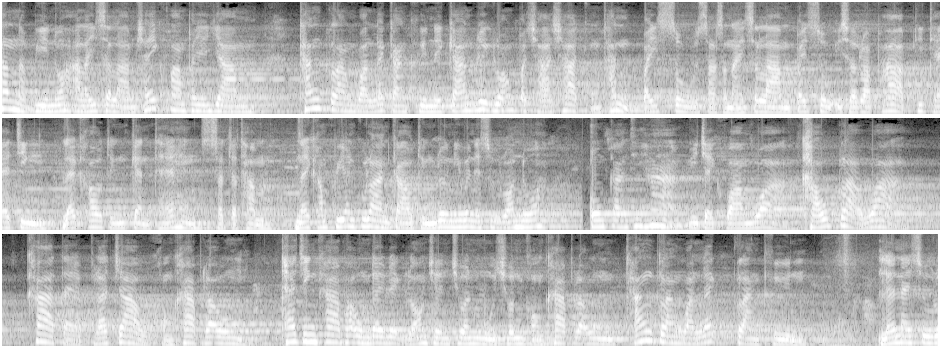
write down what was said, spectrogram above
ท่านนบีนุฮ์อะลัยสลามใช้ความพยายาม ทั้งกลางวันและกลางคืนในการเรียกร้องประชาชาติของท่าน ไปสู่ศาสนาอิสลาม ไปสู่อิสรภาพที่แท้จริง และเข้าถึงแก่นแท้แห่งสัจธรรม ในคัมภีร์อัลกุรอานกล่าวถึงเรื่องนี้ไว้ในสุรอนนัวองค์การที่ 5 มีใจความว่าเขากล่าวว่าข้าแต่พระเจ้าของข้าพระองค์ แท้จริงข้าพระองค์ได้เรียกร้องเชิญชวนหมู่ชนของข้าพระองค์ ทั้งกลางวันและกลางคืน และในสุร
